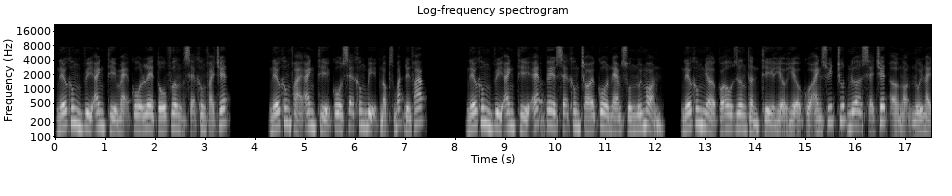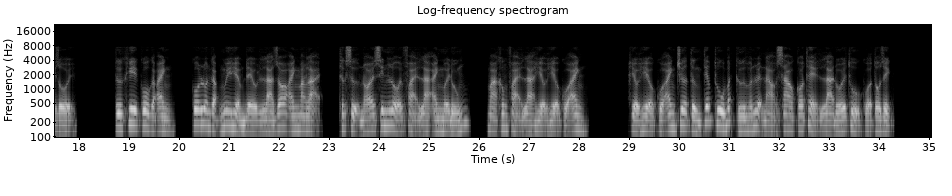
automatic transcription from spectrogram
Nếu không vì anh thì mẹ cô lê tố phương sẽ không phải chết. Nếu không phải anh thì cô sẽ không bị knox bắt đến pháp. Nếu không vì anh thì fp sẽ không trói cô ném xuống núi mòn nếu không nhờ có âu dương thần thì hiểu hiểu của anh suýt chút nữa sẽ chết ở ngọn núi này rồi. Từ khi cô gặp anh, cô luôn gặp nguy hiểm đều là do anh mang lại. Thực sự nói xin lỗi phải là anh mới đúng, mà không phải là hiểu hiểu của anh. Hiểu hiểu của anh chưa từng tiếp thu bất cứ huấn luyện nào sao có thể là đối thủ của tô dịch.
